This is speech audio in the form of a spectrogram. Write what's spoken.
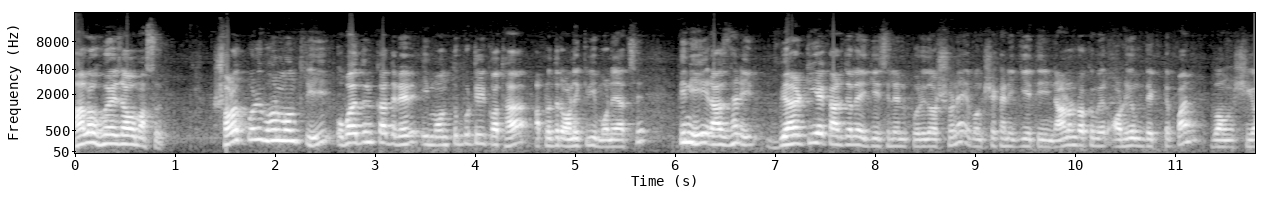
ভালো হয়ে যাও মাসুদ। সড়ক পরিবহন মন্ত্রী ওবায়দুল কাদেরের এই মন্তব্যটির কথা আপনাদের অনেকেরই মনে আছে। তিনি রাজধানীর বিআরটিএ কার্যালয়ে গিয়েছিলেন পরিদর্শনে এবং সেখানে গিয়ে তিনি নানান রকমের অনিয়ম দেখতে পান এবং সেই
